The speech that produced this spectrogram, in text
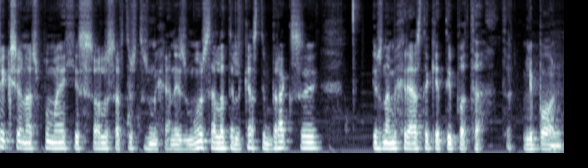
fiction ας πούμε έχεις όλους αυτούς τους μηχανισμούς, αλλά τελικά στην πράξη ίσως να μην χρειάζεται και τίποτα. Λοιπόν,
